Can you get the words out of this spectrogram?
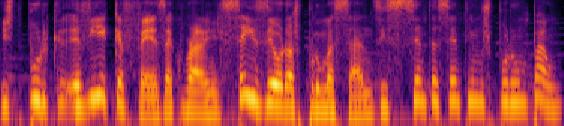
Isto porque havia cafés a cobrarem-lhe 6 euros por maçãs e 60 cêntimos por um pão.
